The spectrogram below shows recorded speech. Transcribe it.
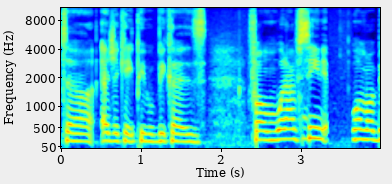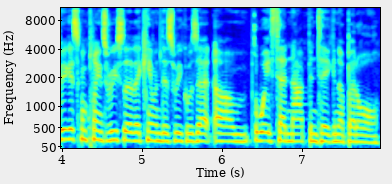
to educate people because, from what I've seen, one of our biggest complaints recently that came in this week was that um, waste had not been taken up at all.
